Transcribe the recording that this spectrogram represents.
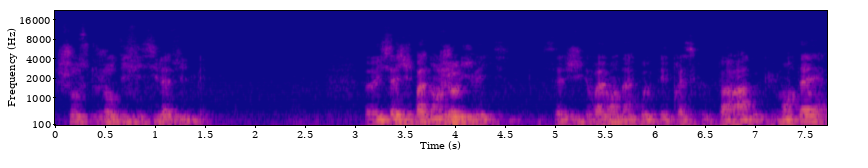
Chose toujours difficile à filmer. Euh, il ne s'agit pas d'enjoliver ici, il s'agit vraiment d'un côté presque paradocumentaire,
